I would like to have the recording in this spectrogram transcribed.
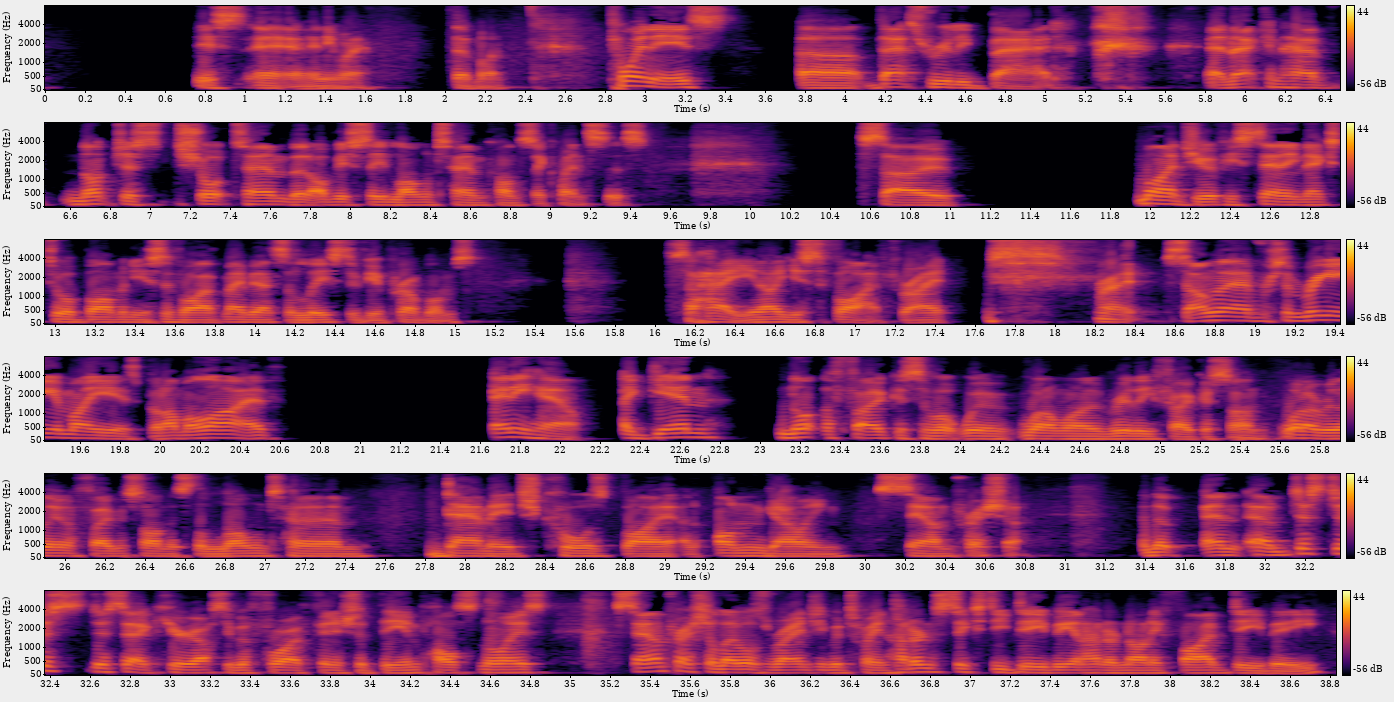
this anyway. Never mind. Point is, uh, that's really bad, and that can have not just short term but obviously long term consequences. So, mind you, if you're standing next to a bomb and you survive, maybe that's the least of your problems. So hey, you know you survived, right? Right. so I'm gonna have some ringing in my ears, but I'm alive. Anyhow, again, not the focus of what we what I want to really focus on. What I really want to focus on is the long term damage caused by an ongoing sound pressure. And, the, and, and, just, just, just out of curiosity, before I finish with the impulse noise, sound pressure levels ranging between 160 dB and 195 dB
